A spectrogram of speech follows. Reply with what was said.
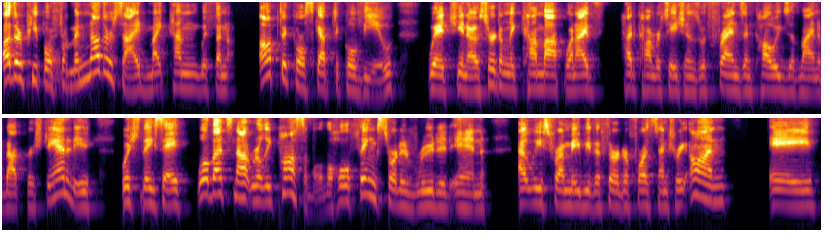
Other people right. from another side might come with an optical skeptical view, which you know certainly come up when I've had conversations with friends and colleagues of mine about Christianity, which they say, well, that's not really possible. The whole thing's sort of rooted in, at least from maybe the third or fourth century on, a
